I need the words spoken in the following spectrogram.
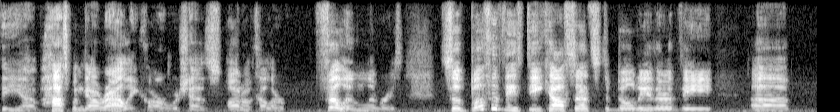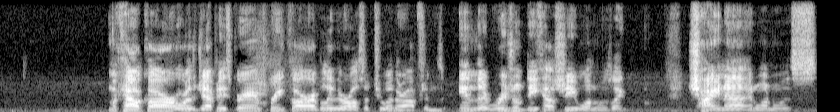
the uh, Haspengouw Rally car, which has Autocolor fill-in liveries. So both of these decal sets to build either the uh, Macau car or the Japanese Grand Prix car. I believe there are also two other options in the original decal sheet. One was like China, and one was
